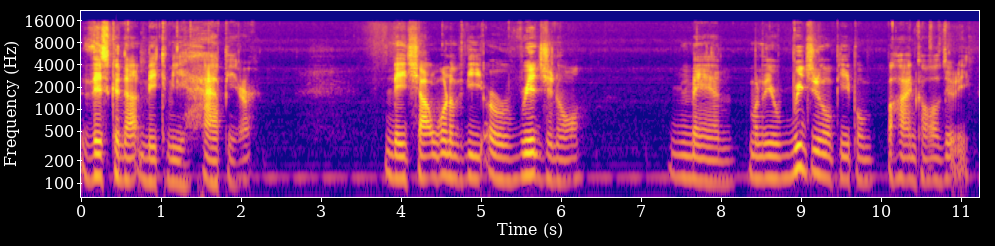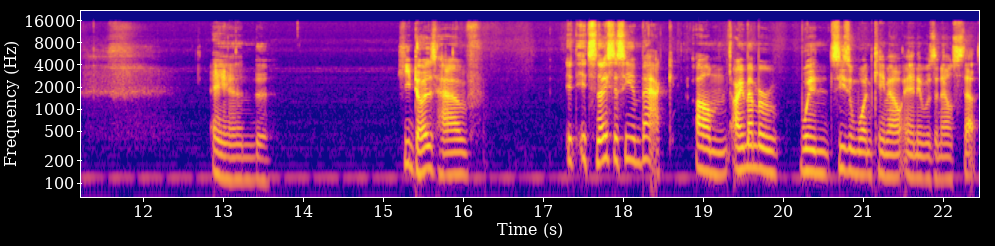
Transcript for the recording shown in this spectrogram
this could not make me happier. Nadeshot, one of the original man, one of the original people behind Call of Duty. And he does have it, it's nice to see him back. Um, I remember when season one came out and it was announced that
